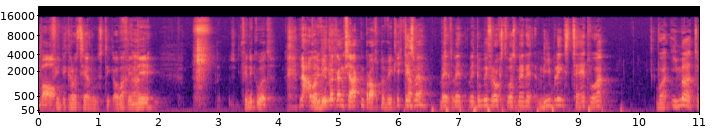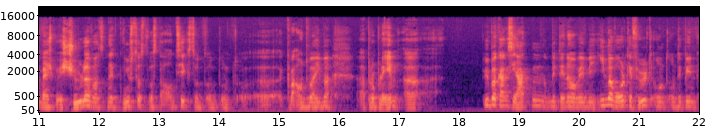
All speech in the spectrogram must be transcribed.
Wow. Finde ich gerade sehr lustig. Aber, Finde äh, ich, finde ich gut. Nein, aber wirklich, Übergangsjacken braucht man wirklich das war, wenn, wenn, wenn du mich fragst, was meine Lieblingszeit war, war immer zum Beispiel als Schüler, wenn du nicht gewusst hast, was du anziehst und, und, und äh, gewohnt war immer ein Problem. Äh, Übergangsjacken, mit denen habe ich mich immer wohl gefühlt und, und ich bin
